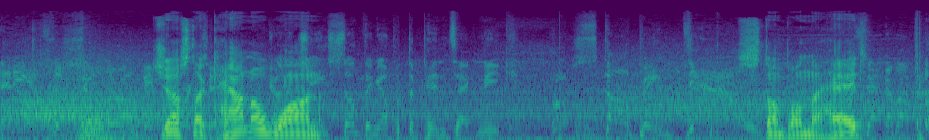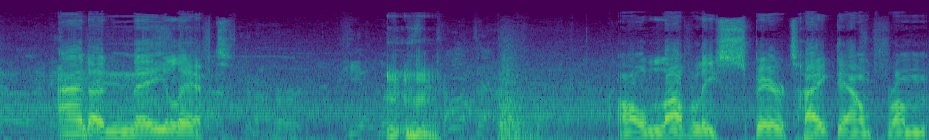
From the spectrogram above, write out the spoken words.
he gets the shoulder up before Just a count of one. Something up with the pin technique. Stomping down. Stomp on the head. Set him up. And a knee lift. He eludes the contact. Oh, lovely spear takedown from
